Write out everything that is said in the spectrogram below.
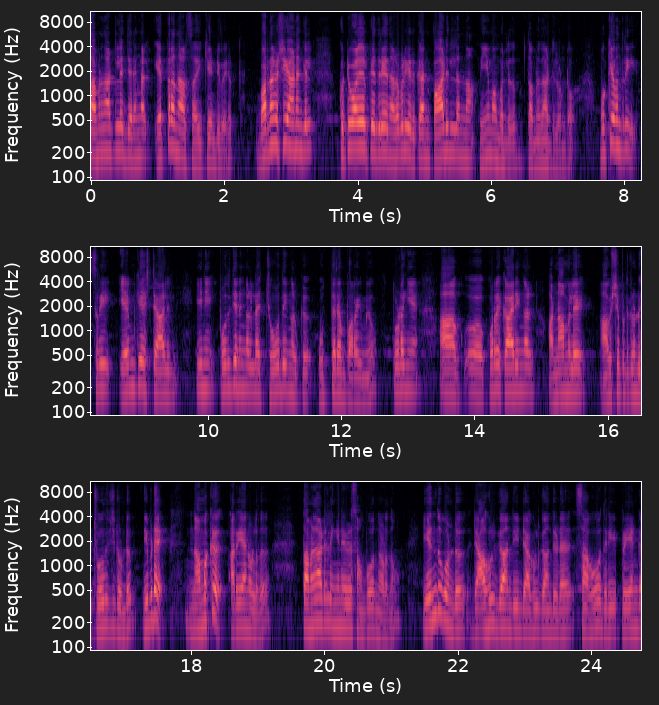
തമിഴ്നാട്ടിലെ ജനങ്ങൾ എത്ര നാൾ സഹിക്കേണ്ടി വരും? ഭരണകക്ഷിയാണെങ്കിൽ കുറ്റവാളികൾക്കെതിരെ നടപടിയെടുക്കാൻ പാടില്ലെന്ന നിയമം വല്ലതും തമിഴ്നാട്ടിലുണ്ടോ? മുഖ്യമന്ത്രി ശ്രീ എം കെ സ്റ്റാലിൻ ഇനി പൊതുജനങ്ങളുടെ ചോദ്യങ്ങൾക്ക് ഉത്തരം പറയുമോ? തുടങ്ങിയ കുറേ കാര്യങ്ങൾ അണ്ണാമലെ ആവശ്യപ്പെട്ടിട്ടുണ്ട് ചോദിച്ചിട്ടുണ്ട്. ഇവിടെ നമുക്ക് അറിയാനുള്ളത് തമിഴ്നാട്ടിൽ ഇങ്ങനെ ഒരു സംഭവം നടന്നു. എന്തുകൊണ്ട് രാഹുൽ ഗാന്ധിയും രാഹുൽ ഗാന്ധിയുടെ സഹോദരി പ്രിയങ്ക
